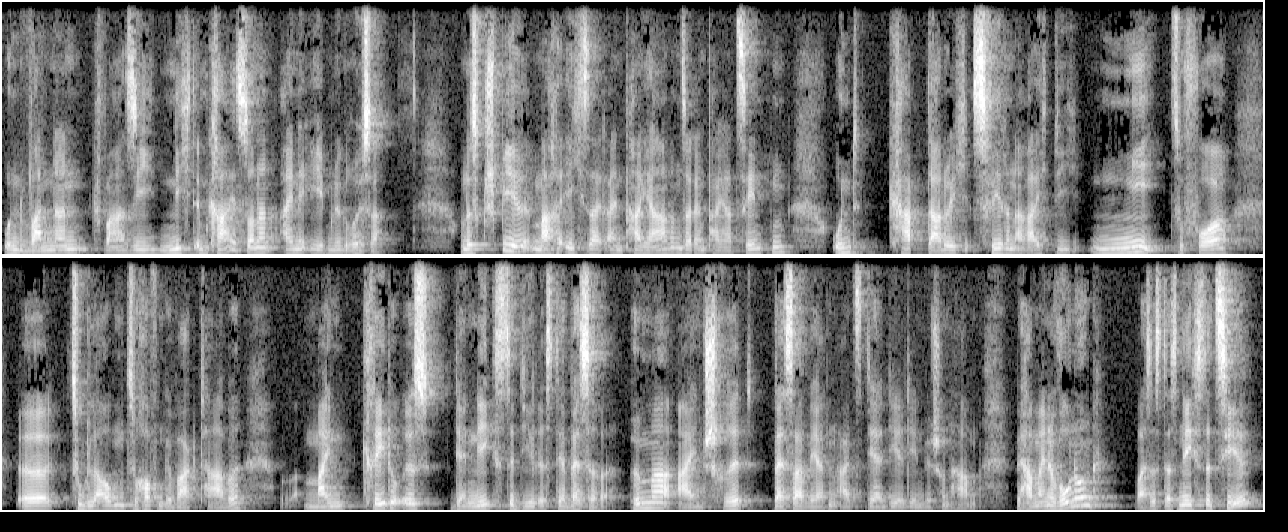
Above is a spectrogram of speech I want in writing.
und wandern quasi nicht im Kreis, sondern eine Ebene größer. Und das Spiel mache ich seit ein paar Jahren, seit ein paar Jahrzehnten und habe dadurch Sphären erreicht, die ich nie zuvor äh, zu glauben, zu hoffen gewagt habe. Mein Credo ist, der nächste Deal ist der bessere. Immer ein Schritt besser werden als der Deal, den wir schon haben. Wir haben eine Wohnung. Was ist das nächste Ziel?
